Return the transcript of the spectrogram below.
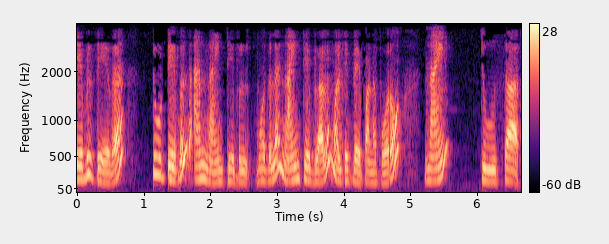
டேபிள் தேவை. Two table and nine table முதல்ல நைன் டேபிளால மல்டிப்ளை பண்ண போறோம். Nine two are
